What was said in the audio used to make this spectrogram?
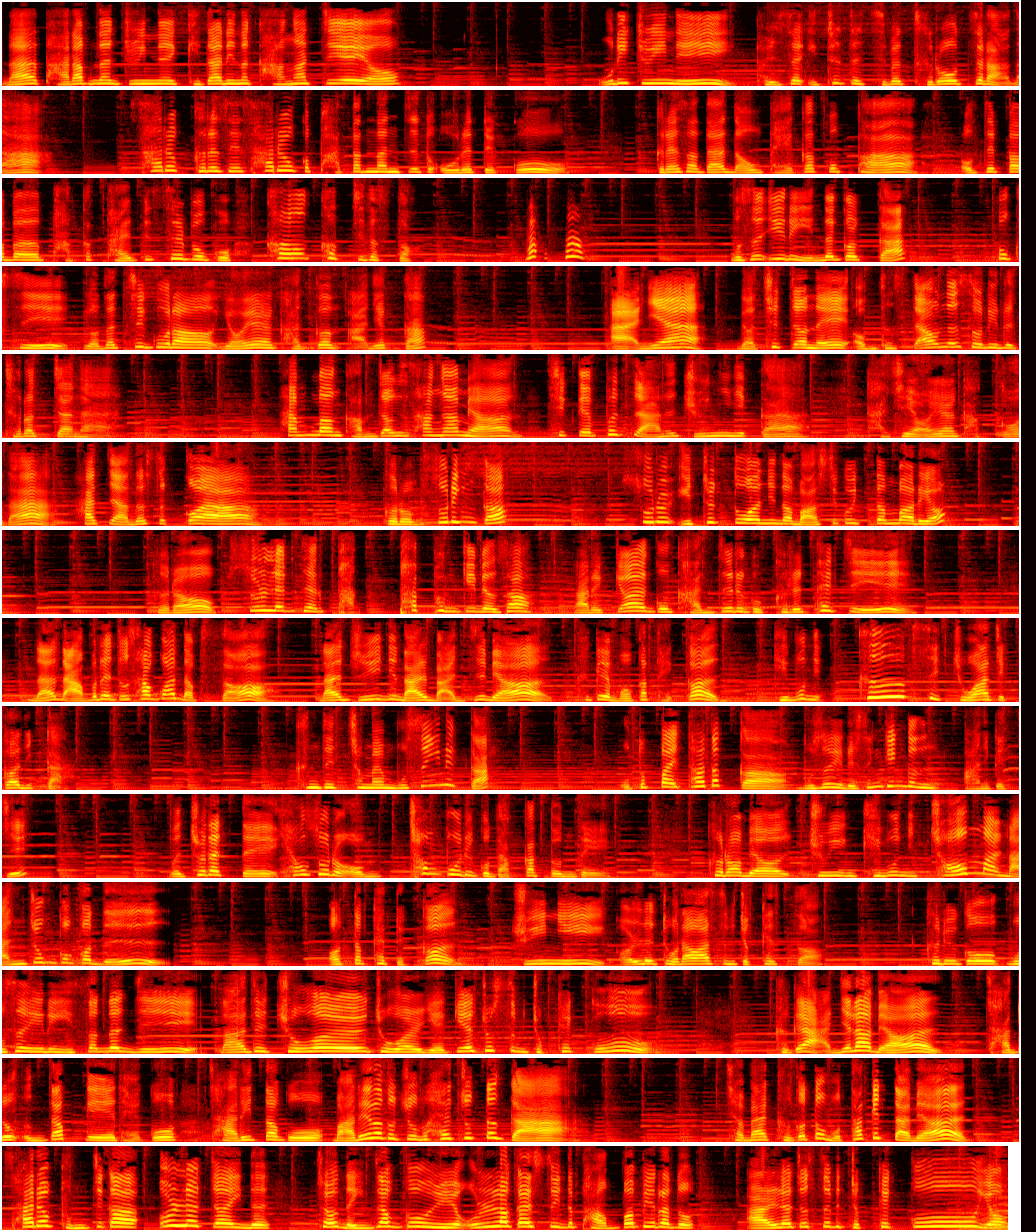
나 바람난 주인을 기다리는 강아지예요. 우리 주인이 벌써 이틀째 집에 들어오질 않아. 사료 그릇에 사료가 바닥난 지도 오래됐고, 그래서 난 너무 배가 고파. 어젯밤은 바깥 달빛을 보고 컥컥 짖었어. 무슨 일이 있는 걸까? 혹시 여자친구랑 여행을 간건 아닐까? 아니야. 며칠 전에 엄청 싸우는 소리를 들었잖아. 한 번 감정이 상하면 쉽게 풀지 않은 주인이니까 다시 여행을 갔거나 하지 않았을 거야. 그럼 술인가? 술을 이틀 동안이나 마시고 있단 말이야? 그럼 술 냄새를 팍팍 풍기면서 나를 껴안고 간지르고 그럴 테지. 난 아무래도 상관없어. 나 주인이 날 만지면 그게 뭐가 됐건 기분이 급히 좋아질 거니까. 근데 정말 무슨 일일까? 오토바이 타다가 무슨 일이 생긴 건 아니겠지? 외출할 때 향수를 엄청 뿌리고 낚았던데 그러면 주인 기분이 정말 안 좋은 거거든. 어떻게 됐건 주인이 얼른 돌아왔으면 좋겠어. 그리고 무슨 일이 있었는지 나한테 조얼조얼 얘기해줬으면 좋겠고. 그게 아니라면 자동 응답기에 대고 잘 있다고 말이라도 좀 해줬던가. 정말 그것도 못하겠다면 사료 봉지가 올려져 있는 저 냉장고 위에 올라갈 수 있는 방법이라도 알려줬으면 좋겠고요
